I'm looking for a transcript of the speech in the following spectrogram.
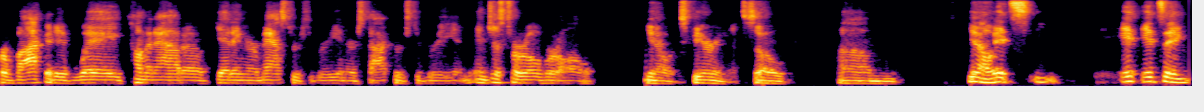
provocative way coming out of getting her master's degree and her doctor's degree and, and just her overall, you know, experience. So, um, you know, it's, it, it's a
